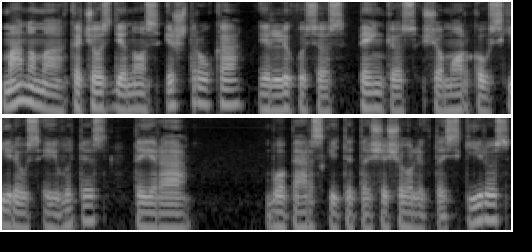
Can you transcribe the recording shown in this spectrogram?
Manoma, kad šios dienos ištrauka ir likusios penkios šio morkaus skyriaus eilutės, tai yra buvo perskaityta 16 skyrius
